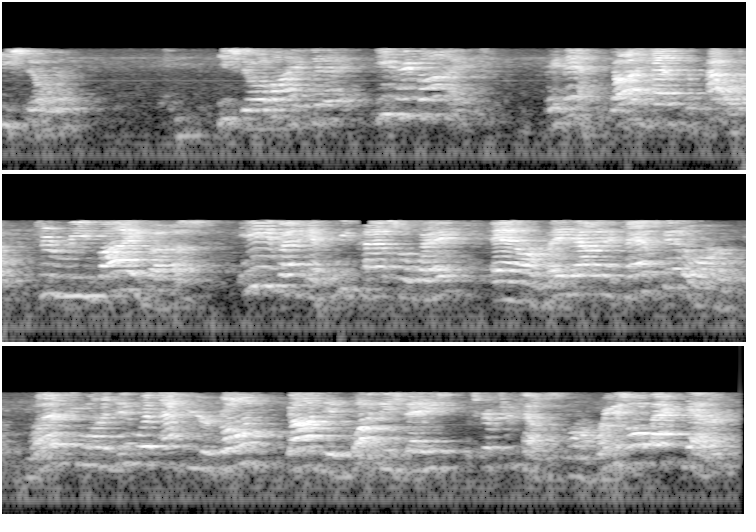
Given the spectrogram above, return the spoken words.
He's still living. He's still alive today. He revives. Amen. God has the power to revive us even if we pass away and are laid out in a casket or whatever you want to do with after you're gone. God did one of these days, the scripture tells us, going to bring us all back together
